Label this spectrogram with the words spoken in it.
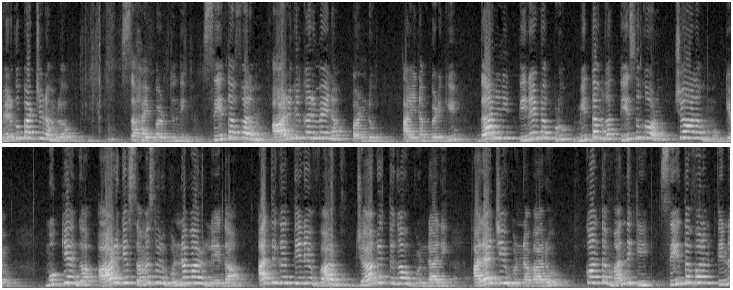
మెరుగుపరచడంలో సహాయపడుతుంది. సీతాఫలం ఆరోగ్యకరమైన పండు అయినప్పటికీ దానిని తినేటప్పుడు మితంగా తీసుకోవడం చాలా ముఖ్యం. ముఖ్యంగా ఆరోగ్య సమస్యలు ఉన్నవారు లేదా అతిగా తినేవారు జాగ్రత్తగా ఉండాలి. అలర్జీ ఉన్నవారు కొంతమందికి సీతాఫలం తిన్న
